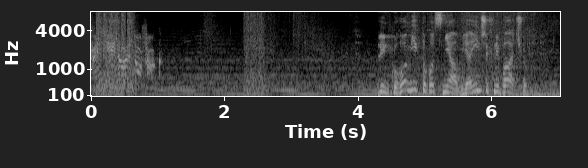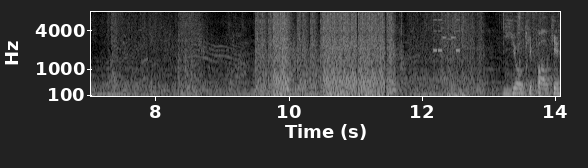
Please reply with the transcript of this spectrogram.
Мерщій до вертушок. Блін, кого міг, того зняв, я інших не бачу. Йолки-палки.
